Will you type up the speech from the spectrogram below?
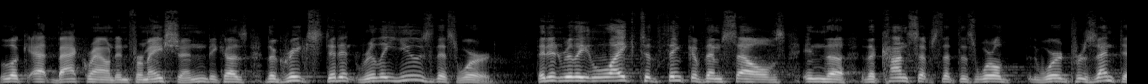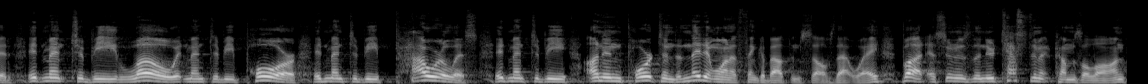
look at background information because the Greeks didn't really use this word. They didn't really like to think of themselves in the, the concepts that this world, word presented. It meant to be low. It meant to be poor. It meant to be powerless. It meant to be unimportant. And they didn't want to think about themselves that way. But as soon as the New Testament comes along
